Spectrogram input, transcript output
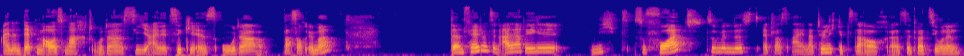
einen Deppen ausmacht oder sie eine Zicke ist oder was auch immer, dann fällt uns in aller Regel nicht sofort zumindest etwas ein. Natürlich gibt's da auch äh, Situationen,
